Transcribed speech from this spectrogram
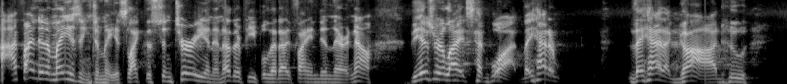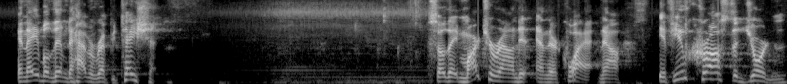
I find it amazing to me. It's like the centurion and other people that I find in there. Now, the Israelites had what? They had a they had a God who enabled them to have a reputation. So they march around it and they're quiet. Now, if you've crossed the Jordan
